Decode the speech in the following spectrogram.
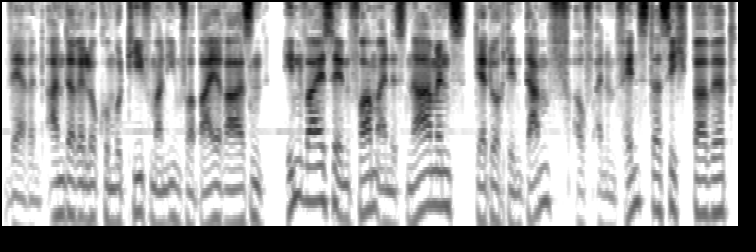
während andere Lokomotiven an ihm vorbeirasen, Hinweise in Form eines Namens, der durch den Dampf auf einem Fenster sichtbar wird,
